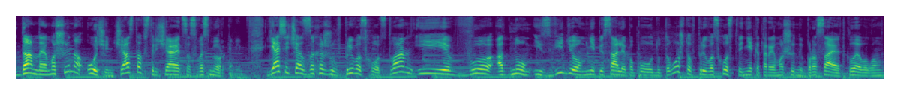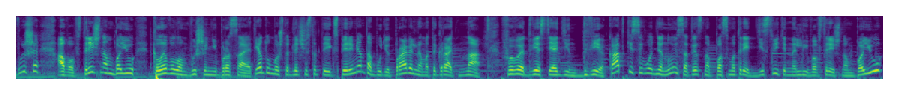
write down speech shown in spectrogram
Данная машина очень часто встречается с восьмерками. Я сейчас захожу в превосходство, и в одном из видео мне писали по поводу того, что в превосходстве некоторые машины бросают к левелам выше, а во встречном бою к левелам выше не бросает. Я думаю, что для чистоты эксперимента будет правильным отыграть на ФВ-201 две катки сегодня, ну и, соответственно, посмотреть, действительно ли во встречном бою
